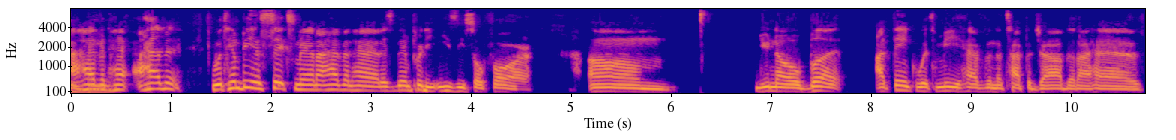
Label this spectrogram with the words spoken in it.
I, haven't had. I haven't with him being six, man. I haven't had. It's been pretty easy so far. Um, you know, but I think with me having the type of job that I have,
